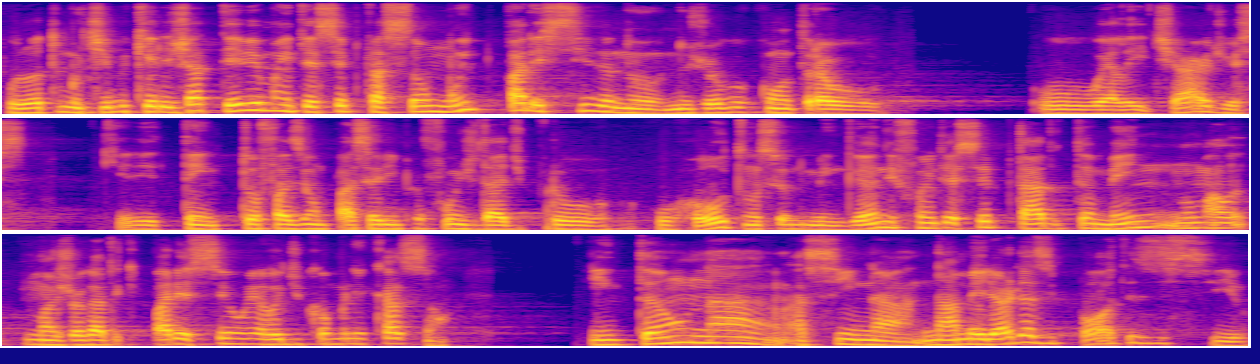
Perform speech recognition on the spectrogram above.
por outro motivo que ele já teve uma interceptação muito parecida no, no jogo contra o, o LA Chargers, que ele tentou fazer um passe ali em profundidade para o Holton, se eu não me engano, e foi interceptado também numa, numa jogada que pareceu um erro de comunicação. Então, na, assim, na, na melhor das hipóteses, se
